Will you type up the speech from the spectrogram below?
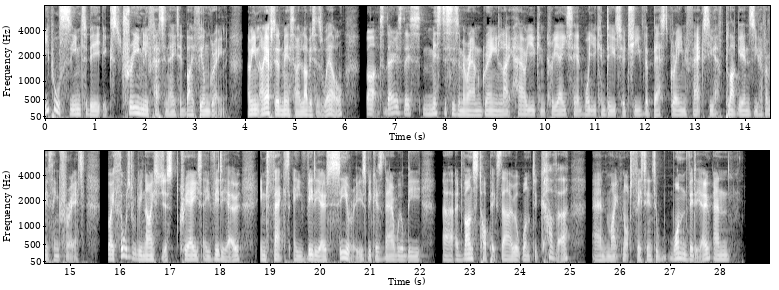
people seem to be extremely fascinated by film grain. I mean, I have to admit, I love it as well. But there is this mysticism around grain, like how you can create it, what you can do to achieve the best grain effects. You have plugins, you have everything for it. So I thought it would be nice to just create a video, in fact, a video series, because there will be uh, advanced topics that I will want to cover and might not fit into one video. And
